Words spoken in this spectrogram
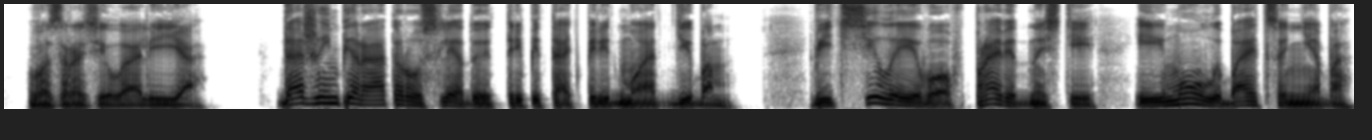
— возразила Алия. «Даже императору следует трепетать перед Муаддибом. Ведь сила его в праведности, и ему улыбается небо».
